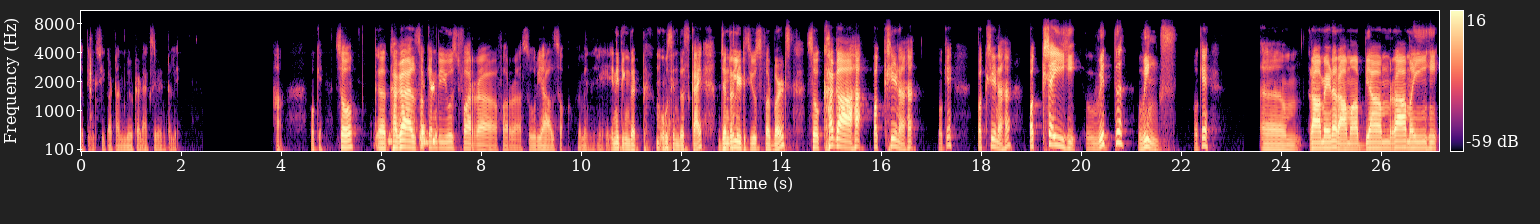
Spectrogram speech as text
I think she got unmuted accidentally. Huh. Okay. So uh, Khaga also can be used for uh, for uh, Surya also. I mean anything that moves in the sky. Generally, it is used for birds. So Khagaha, Pakshinaha. Okay, Pakshinaha, Pakshaihi with wings. Okay. Um, Ramena, Ramabhyam, Ramaihi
